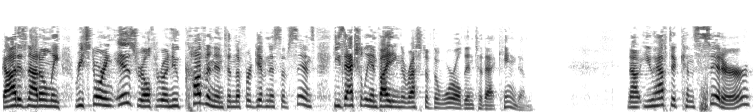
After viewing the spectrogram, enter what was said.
God is not only restoring Israel through a new covenant and the forgiveness of sins, He's actually inviting the rest of the world into that kingdom. Now you have to consider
